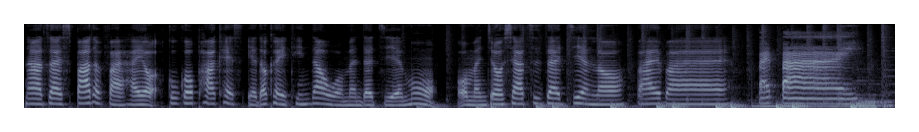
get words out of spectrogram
那在 Spotify 还有 Google Podcast 也都可以听到我们的节目。我们就下次再见喽，拜拜，拜拜。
